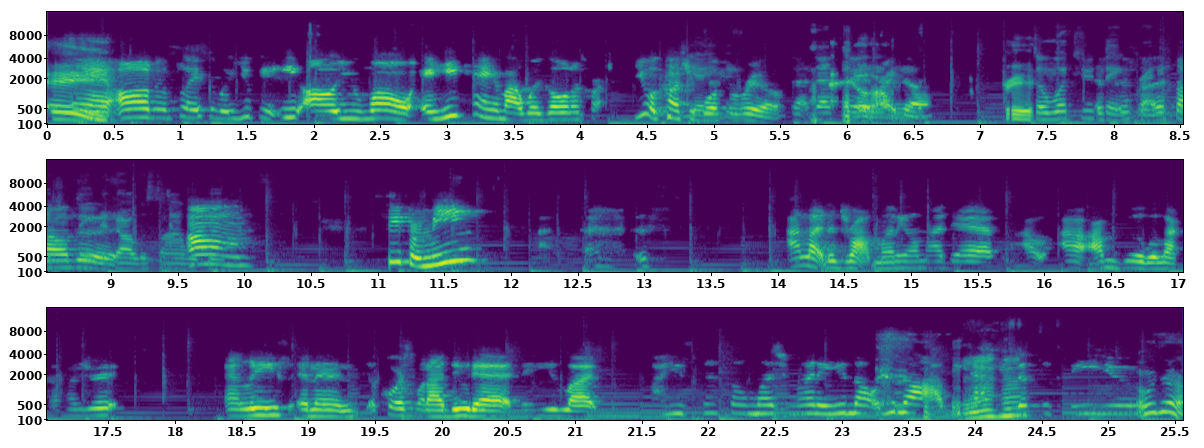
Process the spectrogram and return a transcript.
Hey, and all the places where you can eat all you want, and he came out with Golden Corral. You a country Yeah, boy yeah. for real. That, that's it right there. So what you It's- think, it's- Brandon? it's you all think good. the dollar be? Um, see, for me, I like to drop money on my dad. I, I, I'm good with like a hundred at least, and then of course when I do that, then you like, why you spend so much money? You know, you know, I'll be happy Mhm. just to see you. Oh yeah,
